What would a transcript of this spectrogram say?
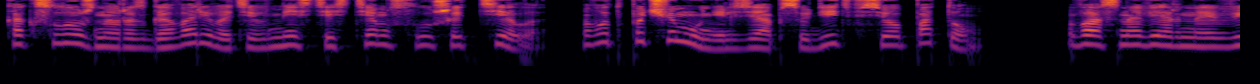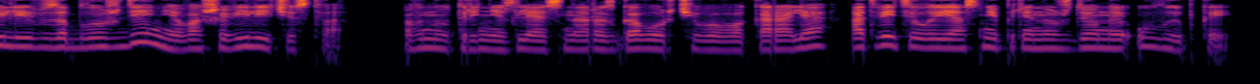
как сложно разговаривать и вместе с тем слушать тело. Вот почему нельзя обсудить все потом? Вас, наверное, ввели в заблуждение, Ваше Величество. Внутренне злясь на разговорчивого короля, ответила я с непринужденной улыбкой.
